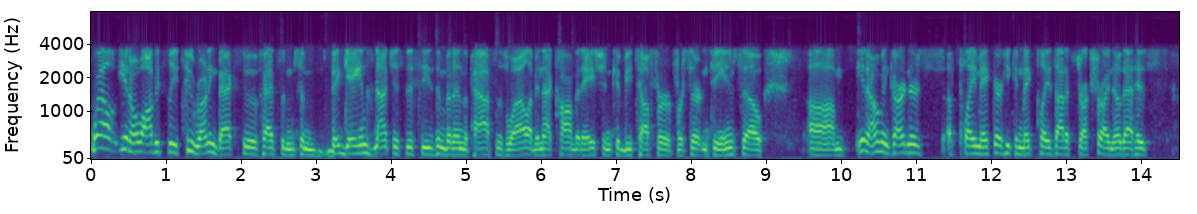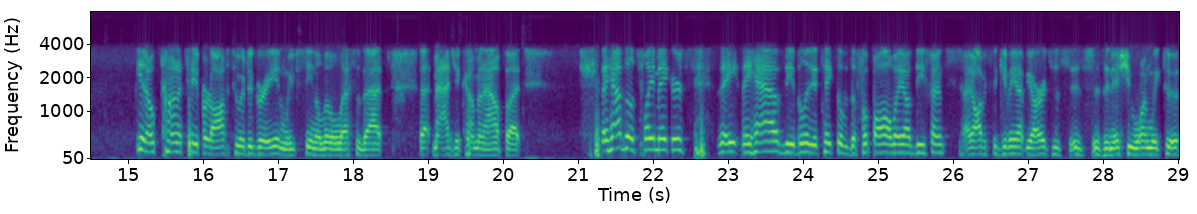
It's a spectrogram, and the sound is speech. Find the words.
Well, you know, obviously two running backs who have had some some big games, not just this season but in the past as well. I mean, that combination could be tough for for certain teams. So, um, you know, I mean, Gardner's a playmaker. He can make plays out of structure. I know that has, you know, kind of tapered off to a degree, and we've seen a little less of that that magic coming out. But they have those playmakers. They they have the ability to take the, the football away on defense. Obviously, giving up yards is, is is an issue one week to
